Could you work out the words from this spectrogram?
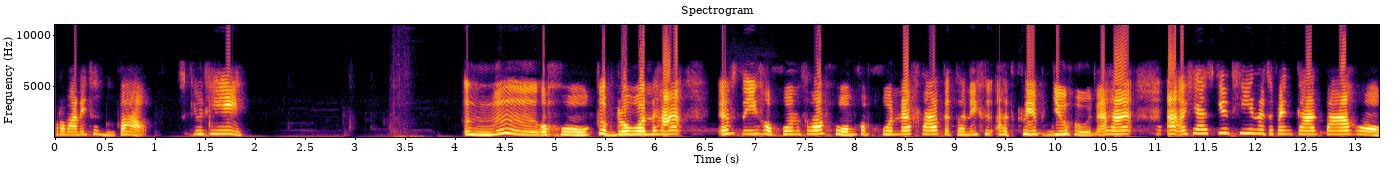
ประมาณนี้ถึงหรือเปล่าสกิลที เออโอ้โห เกือบโดนนะคะ FC ขอบคุณครับผมขอบคุณนะครับ แต่ตอนนี้คืออัดคลิปอยู่นะคะอะโอเคสกิลทีเนี่ยจะเป็นการปาหอก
